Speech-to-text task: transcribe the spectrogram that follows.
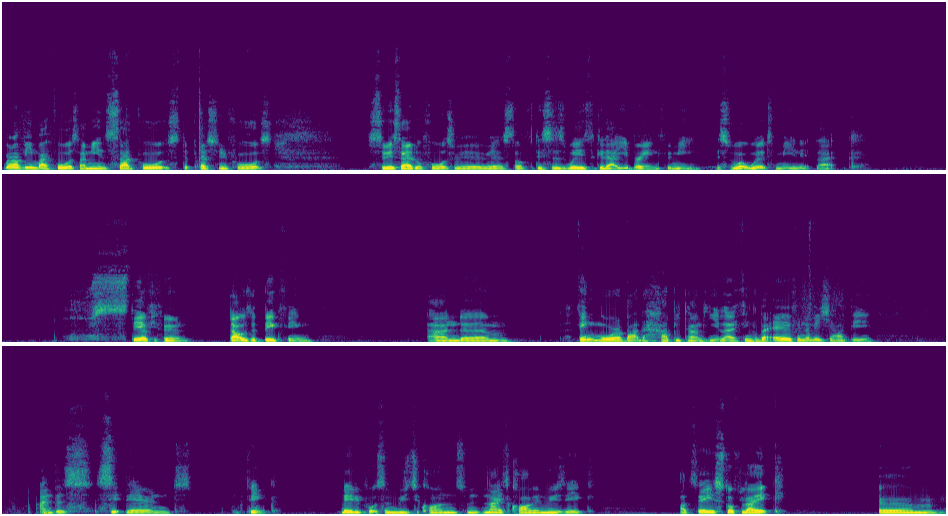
when I mean by thoughts, I mean sad thoughts, depressing thoughts, suicidal thoughts, really, and stuff. This is ways to get out of your brain for me. This is what worked for me in it. Like, stay off your phone. That was a big thing. And um, think more about the happy times in your life. Think about everything that makes you happy. And just sit there and think maybe put some music on, some nice calming music. I'd say stuff like um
